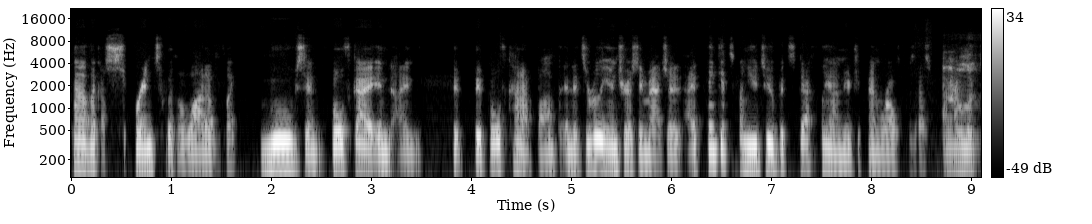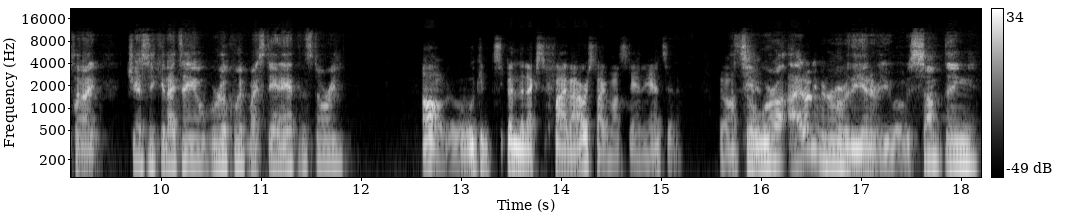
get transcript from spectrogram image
kind of like a sprint with a lot of like moves, and both guy and I, they, they both kind of bump, and it's a really interesting match. I, I think it's on YouTube. It's definitely on New Japan World. That's I'm gonna look tonight. Jesse, can I tell you real quick my Stan Hansen story? Oh, we could spend the next five hours talking about Stan Hansen. So we're I don't even remember the interview. It was something.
